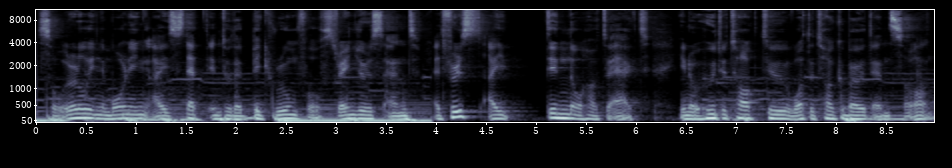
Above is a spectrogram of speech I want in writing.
So early in the morning, I stepped into that big room full of strangers and at first I didn't know how to act, you know, who to talk to, what to talk about, and so on.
